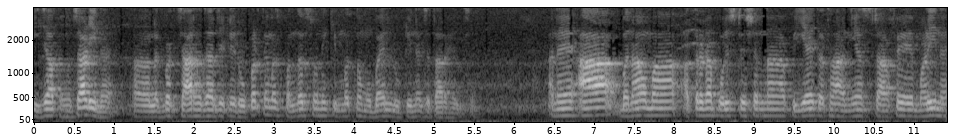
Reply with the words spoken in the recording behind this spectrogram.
ઈજા પહોંચાડીને લગભગ ચાર હજાર જેટલી રોકડ તેમજ પંદરસોની કિંમતનો મોબાઈલ લૂંટીને જતા રહેલ છે. અને આ બનાવમાં અત્રના પોલીસ સ્ટેશનના પીઆઈ તથા અન્ય સ્ટાફે મળીને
